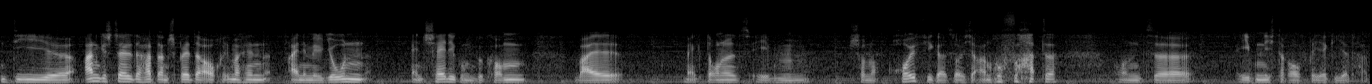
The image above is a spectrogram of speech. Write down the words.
die Angestellte hat dann später auch immerhin eine Million Entschädigung bekommen, weil McDonald's eben schon häufiger solche Anrufe hatte und äh, eben nicht darauf reagiert hat.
